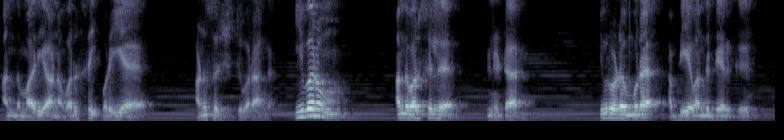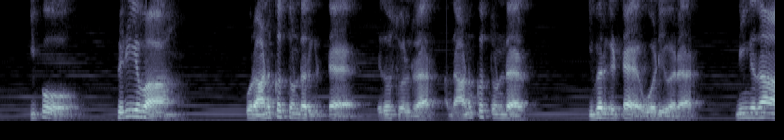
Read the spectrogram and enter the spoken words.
அந்த மாதிரியான வரிசை முறையை அனுசரிச்சுட்டு வராங்க. இவரும் அந்த வரிசையில் நின்றுட்டார் இவரோட முறை அப்படியே வந்துட்டே இருக்கு. இப்போது பெரியவா ஒரு அணுக்கத் தொண்டர்கிட்ட ஏதோ சொல்கிறார் அந்த அணுக்கத் தொண்டர் இவர்கிட்ட ஓடி வரார். நீங்கள் தான்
